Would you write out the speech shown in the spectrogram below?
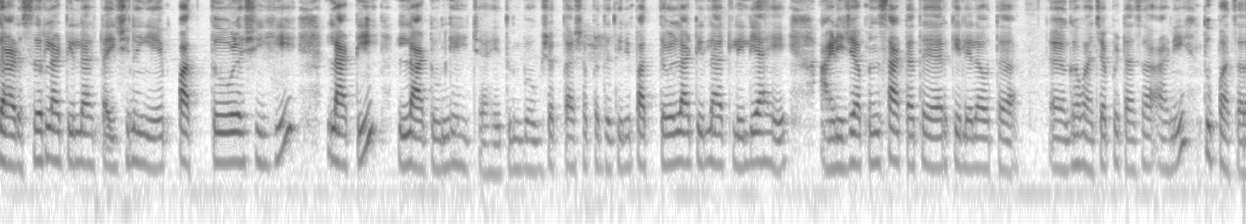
जाडसर लाटी लाटायची नाही आहे पातळ अशी ही लाटी लाटून घ्यायची आहे. तुम्ही बघू शकता अशा पद्धतीने पातळ लाटी लाटलेली आहे. आणि जे आपण साठा तयार केलेला होता गव्हाच्या पिठाचा आणि तुपाचा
